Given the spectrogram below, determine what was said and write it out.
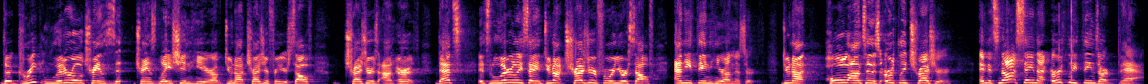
The Greek literal trans- translation here of do not treasure for yourself treasures on earth. That's it's literally saying do not treasure for yourself anything here on this earth. Do not hold on to this earthly treasure. And it's not saying that earthly things are bad,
